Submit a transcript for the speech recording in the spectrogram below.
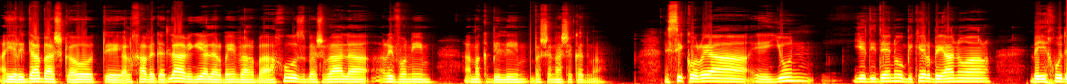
הירידה בהשקעות אה, הלכה וגדלה והגיעה ל-44% בהשוואה לרבעונים המקבילים בשנה שקדמה. נשיא קוריאה אה, יון, ידידנו, ביקר בינואר באיחוד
